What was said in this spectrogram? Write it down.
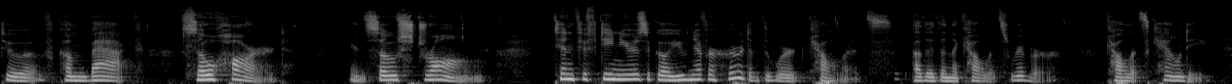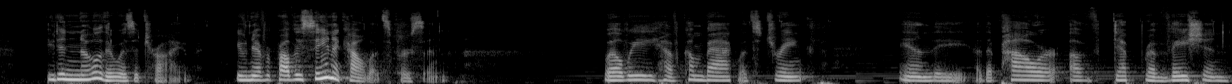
to have come back so hard and so strong. 10, 15 years ago, you never heard of the word Cowlitz other than the Cowlitz River, Cowlitz County. You didn't know there was a tribe. You've never probably seen a Cowlitz person. Well, we have come back with strength and the, the power of deprivation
